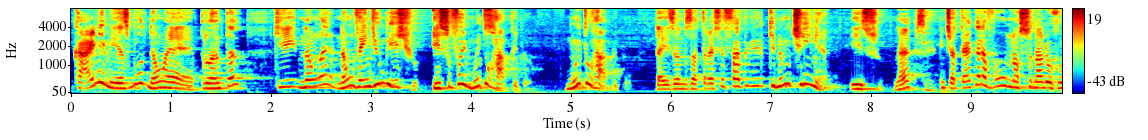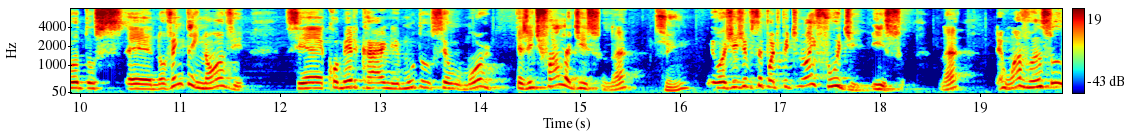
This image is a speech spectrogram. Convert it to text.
carne mesmo, não é planta, que não, é, não vem de um bicho. Isso foi muito Sim. rápido. Muito rápido. 10 anos atrás, você sabe que não tinha isso, né? Sim. A gente até gravou o nosso Naruhodo é, 99, se é comer carne muda o seu humor, que a gente fala disso, né? Sim. E hoje você pode pedir no iFood isso, né? É um avanço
